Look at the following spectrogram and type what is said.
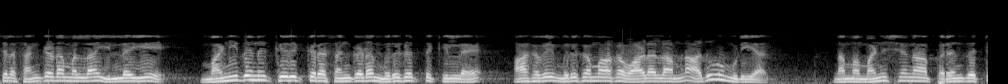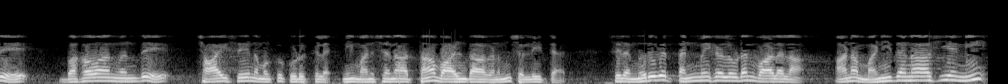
சில சங்கடமெல்லாம் இல்லையே மனிதனுக்கு இருக்கிற சங்கடம் மிருகத்துக்கு இல்லை ஆகவே மிருகமாக வாழலாம்னா அதுவும் முடியாது. நம்ம மனுஷனா பிறந்துட்டு பகவான் வந்து சாய்ஸே நமக்கு கொடுக்கல. நீ மனுஷனா தான் வாழ்ந்தாகணும்னு சொல்லிட்டார். சில மிருகத்தன்மைகளுடன் வாழலாம். ஆனா மனிதனாகிய நீ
